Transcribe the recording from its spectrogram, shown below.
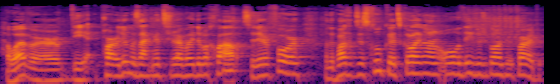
However, the paraduma is not considered avodah b'chlal. So therefore, when the pasuk says chukah, it's going on all the things which go into the paraduma.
